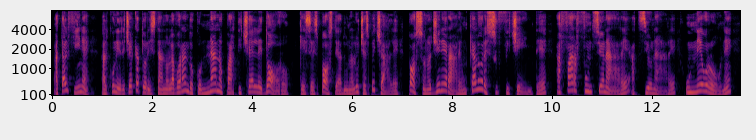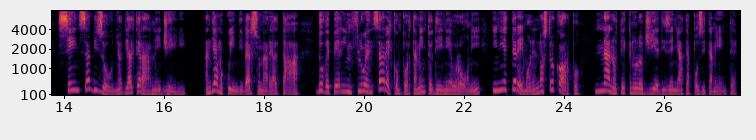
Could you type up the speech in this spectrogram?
A tal fine, alcuni ricercatori stanno lavorando con nanoparticelle d'oro che, se esposte ad una luce speciale, possono generare un calore sufficiente a far funzionare, azionare un neurone senza bisogno di alterarne i geni. Andiamo quindi verso una realtà dove per influenzare il comportamento dei neuroni inietteremo nel nostro corpo nanotecnologie disegnate appositamente.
